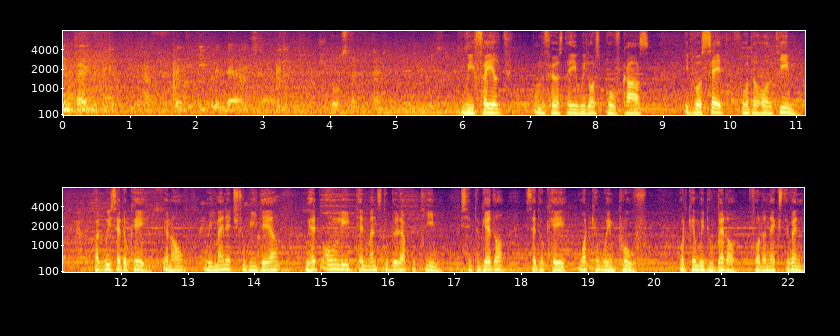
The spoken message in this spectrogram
in time. To have 20 people in there, it's uh, really step ahead. We failed on the first day, we lost both cars. It was sad for the whole team, but we said, okay, you know, we managed to be there. We had only 10 months to build up the team. We sat together, we said, okay, what can we improve? What can we do better for the next event?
